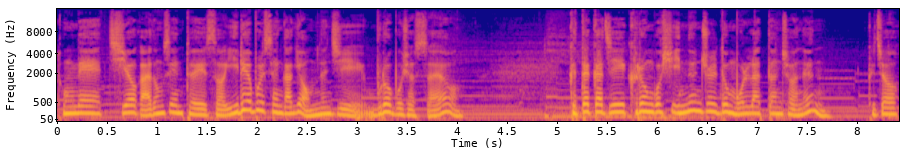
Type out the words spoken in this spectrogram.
동네 지역 아동센터에서 일해볼 생각이 없는지 물어보셨어요. 그때까지 그런 곳이 있는 줄도 몰랐던 저는 그저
